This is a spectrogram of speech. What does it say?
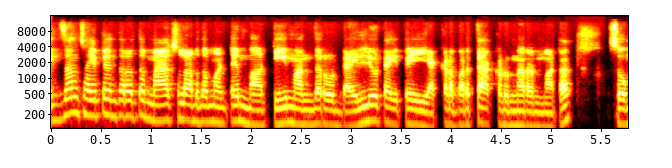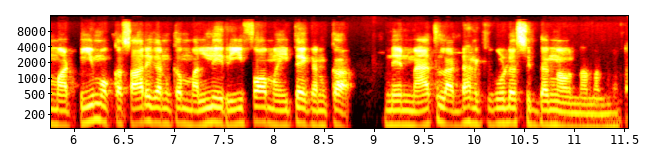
ఎగ్జామ్స్ అయిపోయిన తర్వాత మ్యాచ్లు ఆడదాం అంటే మా టీం అందరూ డైల్యూట్ అయిపోయి ఎక్కడ పడితే అక్కడ ఉన్నారనమాట సో మా టీం ఒక్కసారి కనుక మళ్ళీ రీఫార్మ్ అయితే కనుక నేను మ్యాచ్లు ఆడడానికి కూడా సిద్ధంగా ఉన్నాను అనమాట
